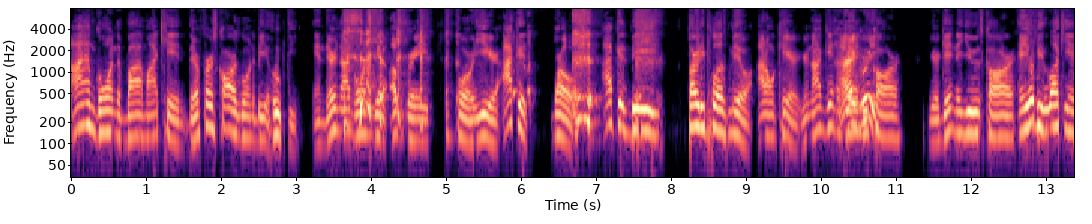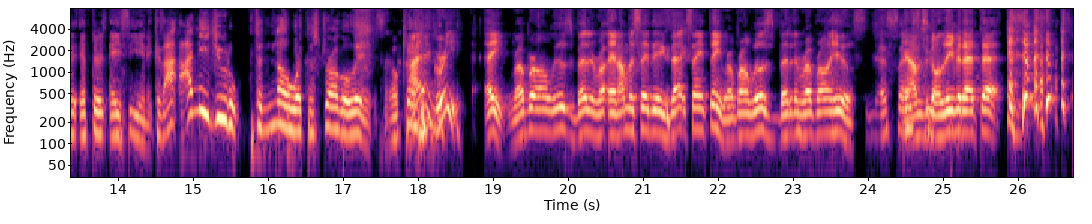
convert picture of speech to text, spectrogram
I am going to buy my kid. Their first car is going to be a hoopty and they're not going to get an upgrade for a year. I could, bro, I could be 30 plus mil. I don't care. You're not getting a brand new car. You're getting a used car, and you'll be lucky if there's AC in it. Because I, I need you to, to know what the struggle is. Okay, I agree. Hey, rubber on wheels is better than, and I'm gonna say the exact same thing. Rubber on wheels is better than rubber on heels. Yes, and I'm just gonna leave it at that.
